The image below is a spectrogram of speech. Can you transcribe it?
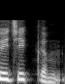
퇴직금.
